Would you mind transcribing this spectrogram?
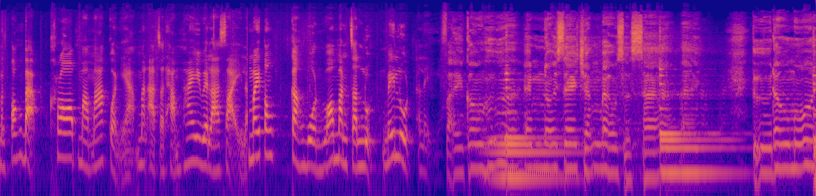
มันต้องแบบครอบมามากกว่านี้มันอาจจะทำให้เวลาใส่แล้วไม่ต้องกังวลว่ามันจะหลุดไม่หลุดอะไรอย่างเงี้ย Phải có hứa em nói sẽ chẳng bao giờ xa anh Từ đầu môi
